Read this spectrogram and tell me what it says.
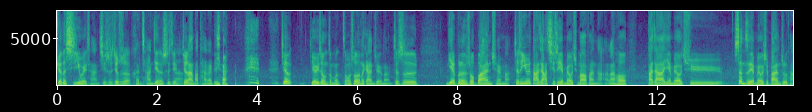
觉得习以为常，其实就是很常见的事情，嗯。就让他躺在地上，就有一种怎么怎么说的感觉呢？就是你也不能说不安全嘛，就是因为大家其实也没有去冒犯他，然后大家也没有去，甚至也没有去帮助他，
